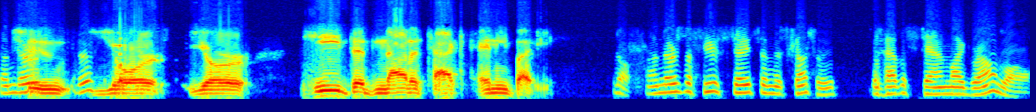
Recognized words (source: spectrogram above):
there's, to there's your your. He did not attack anybody. no, and there's a few states in this country that have a stand my ground law.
